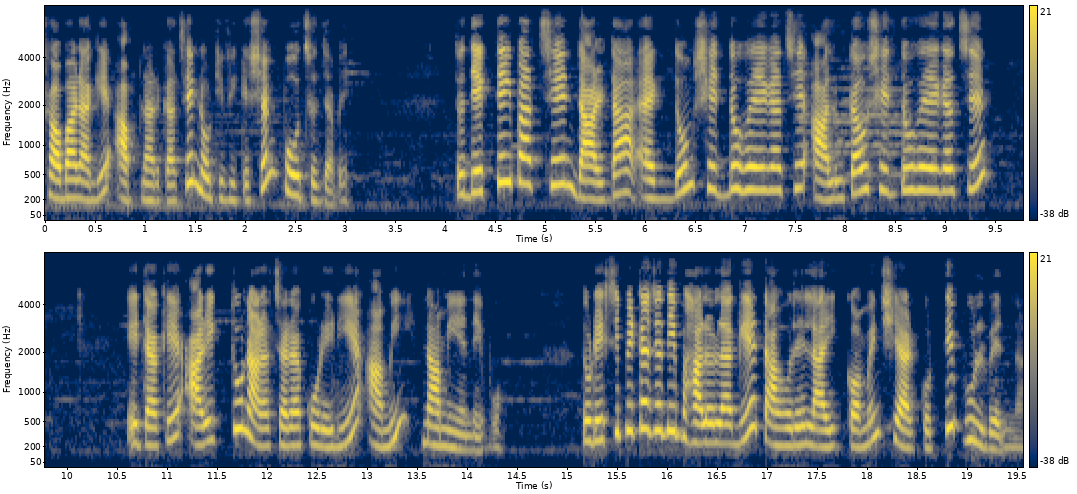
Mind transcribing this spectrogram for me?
সবার আগে আপনার কাছে নোটিফিকেশন পৌঁছে যাবে। তো দেখতেই পাচ্ছেন, ডালটা একদম সেদ্ধ হয়ে গেছে, আলুটাও সেদ্ধ হয়ে গেছে। এটাকে আরেকটু নাড়াচাড়া করে নিয়ে আমি নামিয়ে নেব। তো রেসিপিটা যদি ভালো লাগে, তাহলে লাইক, কমেন্ট, শেয়ার করতে ভুলবেন না।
